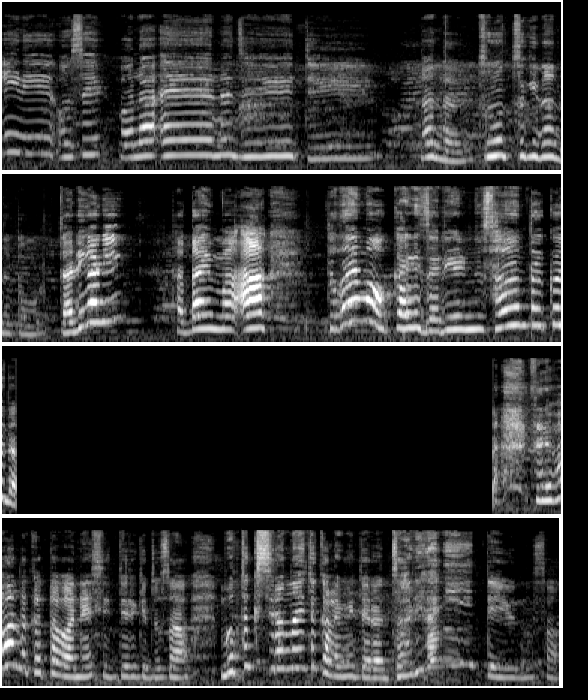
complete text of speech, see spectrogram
り推しほら NGT なんだその次なんだと思う？ザリガニ？ただいま。あただいまおかえりザリガニの3択だ。それファンの方はね知ってるけどさ全く知らない人から見たらザリガニっていうのさ。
